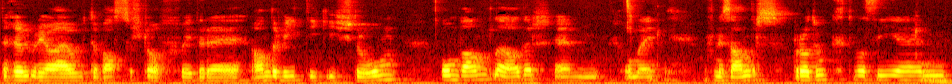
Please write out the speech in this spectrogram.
Dann könnte man ja auch den Wasserstoff wieder äh, anderweitig in Strom umwandeln, oder? Ähm, komme auf ein anderes Produkt, das sie ähm,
